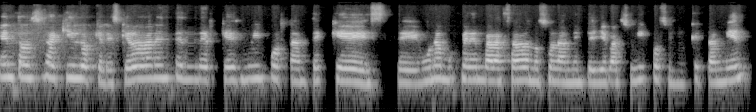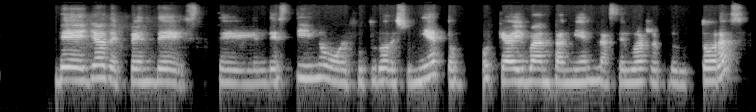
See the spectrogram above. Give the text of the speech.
Entonces, aquí lo que les quiero dar a entender que es muy importante que este, una mujer embarazada no solamente lleva a su hijo, sino que también de ella depende este, el destino o el futuro de su nieto, porque ahí van también las células reproductoras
